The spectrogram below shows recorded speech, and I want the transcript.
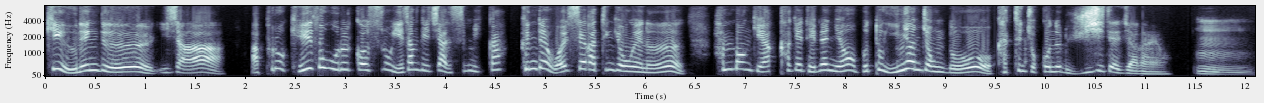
특히 은행들 이자 앞으로 계속 오를 것으로 예상되지 않습니까? 근데 월세 같은 경우에는 한 번 계약하게 되면요. 보통 2년 정도 같은 조건으로 유지되잖아요. 음.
